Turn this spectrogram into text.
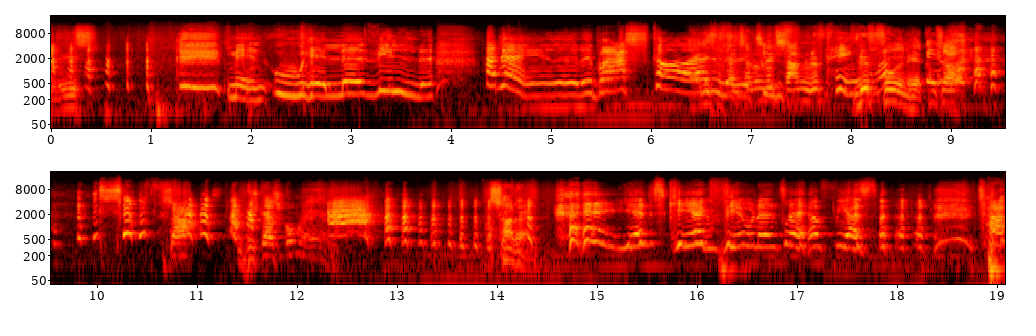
Alice. Men uheldet ville at bladet bræst og Alice, tag nu alle lidt sammen. Løft, løft foden her. Kom så. Så. Du skal have skoene af. Sådan. Jens Kirke 483. tak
